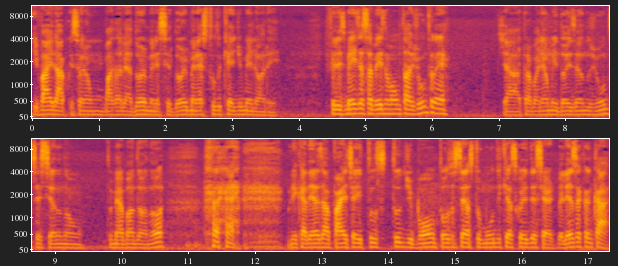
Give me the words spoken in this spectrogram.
E vai dar, porque o senhor é um batalhador, merecedor, merece tudo que é de melhor aí. Infelizmente dessa vez não vamos estar juntos, né? Já trabalhamos em dois anos juntos, esse ano não tu me abandonou. Brincadeiras à parte aí, tudo, tudo de bom, todo o sucesso do mundo e que as coisas dê certo, beleza, Kaká?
